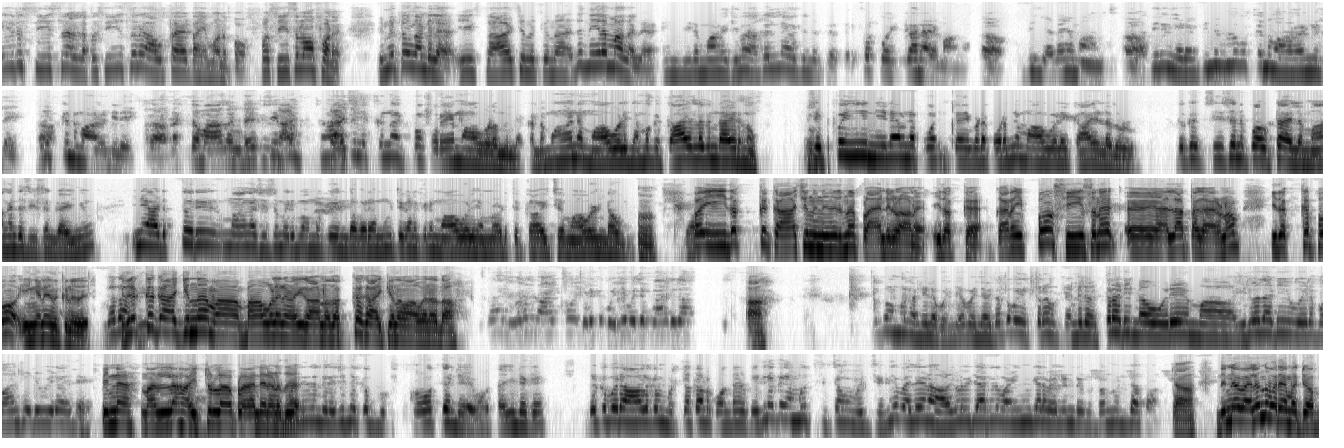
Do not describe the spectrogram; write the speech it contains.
ഇതൊരു സീസൺ അല്ല ഇപ്പൊ സീസൺ ഔട്ട് ആയ ടൈമാണ് ഇപ്പൊ. ഇപ്പൊ സീസൺ ഓഫ് ആണ്. എന്നിട്ടും കണ്ടില്ലേ ഈ കാഴ്ച നിൽക്കുന്ന ഇത് നീലമാങ്ങല്ലേ നീലമാങ്ങ അതെല്ലാം ഇതിന്റെ. ഇപ്പൊ കൊയ്ക്കാനായ മാങ്ങ. ആ. ഇത് ഇളയ മാങ്ങ. ആ. അതിന് ഇളയ ഇതിന്റെ ഉള്ളിൽ അതൊക്കെ അവിടെയൊക്കെ കാഴ്ച നിൽക്കുന്ന ഇപ്പൊ കുറെ മാവുകളൊന്നുമില്ല. കണ്ടമാനം മാവുകൾ നമുക്ക് കായുള്ളതുണ്ടായിരുന്നു. പക്ഷെ ഇപ്പൊ ഈ നീലാവിനെ പോലത്തെ ഇവിടെ കുറഞ്ഞ മാവുകളെ കായുള്ളതുള്ളൂ. ഇതൊക്കെ സീസൺ ഇപ്പൊ ഔട്ടായല്ലോ മാങ്ങന്റെ സീസൺ കഴിഞ്ഞു. ഇനി അടുത്തൊരു മാങ്ങ ശേഷം വരുമ്പോ നമുക്ക് എന്താ പറയാ നൂറ്റുകണക്കിന് മാവുകൾ നമ്മുടെ അടുത്ത് കാഴ്ച മാവുകൾ ഉണ്ടാവും. അപ്പൊ ഇതൊക്കെ കാഴ്ച നിന്നിരുന്ന പ്ലാന്റുകളാണ് ഇതൊക്കെ. കാരണം ഇപ്പൊ സീസൺ അല്ലാത്ത കാരണം ഇതൊക്കെ ഇപ്പോ ഇങ്ങനെ നിൽക്കുന്നത്. ഇതിലൊക്കെ കായ്ക്കുന്ന മാവുകളെ ഈ കാണുന്നത്. ഒക്കെ കായ്ക്കുന്ന മാവുകളതാ ആ. ഇതൊക്കെ നമ്മൾ കണ്ടില്ല? വലിയ വലിയ ഇതൊക്കെ പോയി എത്ര കണ്ടില്ല? എത്ര അടി ഉണ്ടാവും. ഒരേ ഇരുപത് അടി ഉയരം പതിനഞ്ച് അടി ഉയരമില്ലേ പിന്നെ നല്ല ഹൈറ്റ് ഉള്ള പ്ലാന്റ് ആണ് ഇത്. ഇതിന്റെയൊക്കെ ക്രോത്ത് ഉണ്ട്. തൈന്റെ ഒക്കെ. ഇതൊക്കെ ഇപ്പൊ ഒരാൾക്ക് മുറ്റത്താണ് കൊണ്ടുപോയിട്ട് ഇതിനൊക്കെ നമ്മൾ ചെറിയ വിലയാണ്. ആളുകൾ വിചാരിച്ചത് ഭയങ്കര വില ഉണ്ട്. ഇതൊന്നും ഇല്ലാത്തതാണ് ആ ഇതിന്റെ വില ഒന്ന് പറയാൻ പറ്റുമോ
